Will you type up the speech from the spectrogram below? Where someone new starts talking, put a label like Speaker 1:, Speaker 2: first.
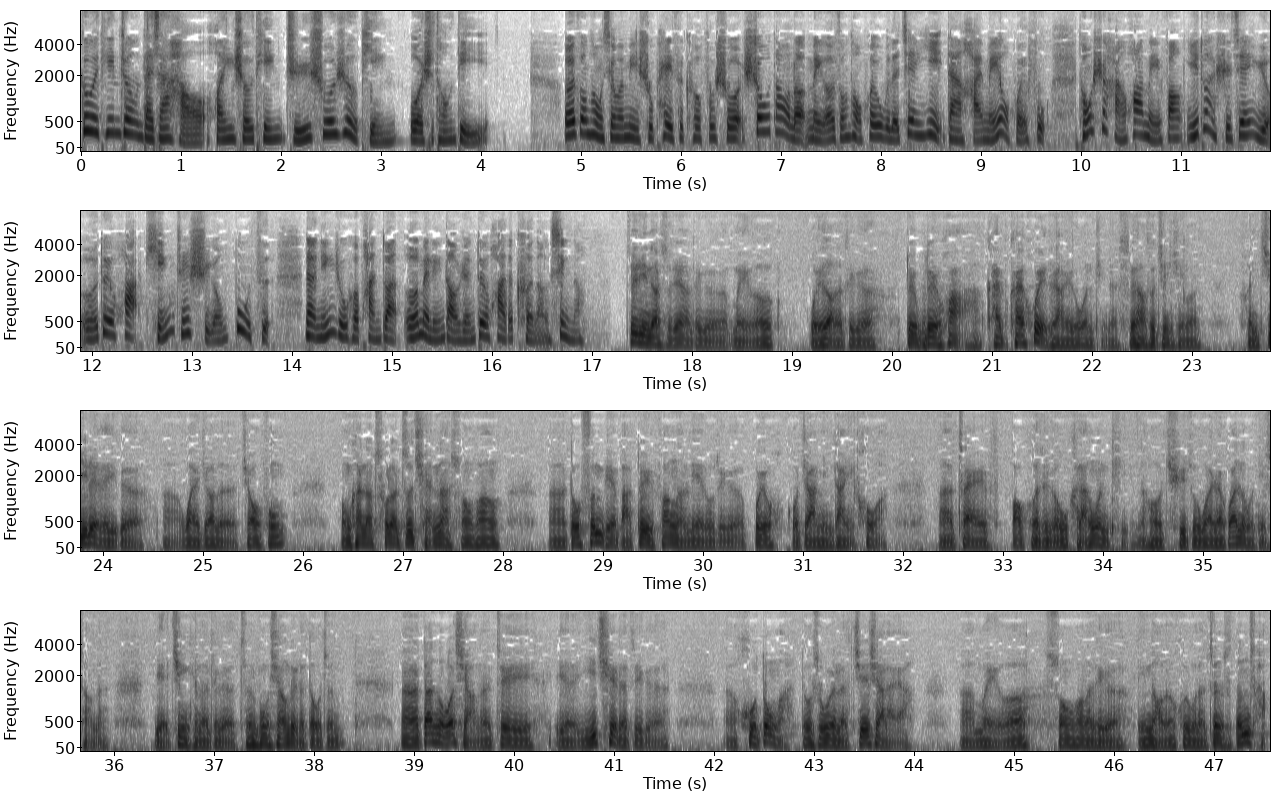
Speaker 1: 各位听众，大家好，欢迎收听《直说热评》，我是童迪。俄总统新闻秘书佩斯科夫说，收到了美俄总统会晤的建议，但还没有回复，同时喊话美方一段时间与俄对话，停止使用“不”字。那您如何判断俄美领导人对话的可能性呢？
Speaker 2: 最近一段时间啊，这个美俄围绕着这个对不对话啊、开不开会这样一个问题呢，实际上是进行了很激烈的一个啊外交的交锋。我们看到，除了之前呢，双方。呃，都分别把对方呢列入这个不友好国家名单以后啊，呃，在包括这个乌克兰问题，然后驱逐外交官的问题上呢，也进行了这个针锋相对的斗争。呃，但是我想呢，这也一切的这个呃互动啊，都是为了接下来啊，呃，美俄双方的这个领导人会晤的正式登场，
